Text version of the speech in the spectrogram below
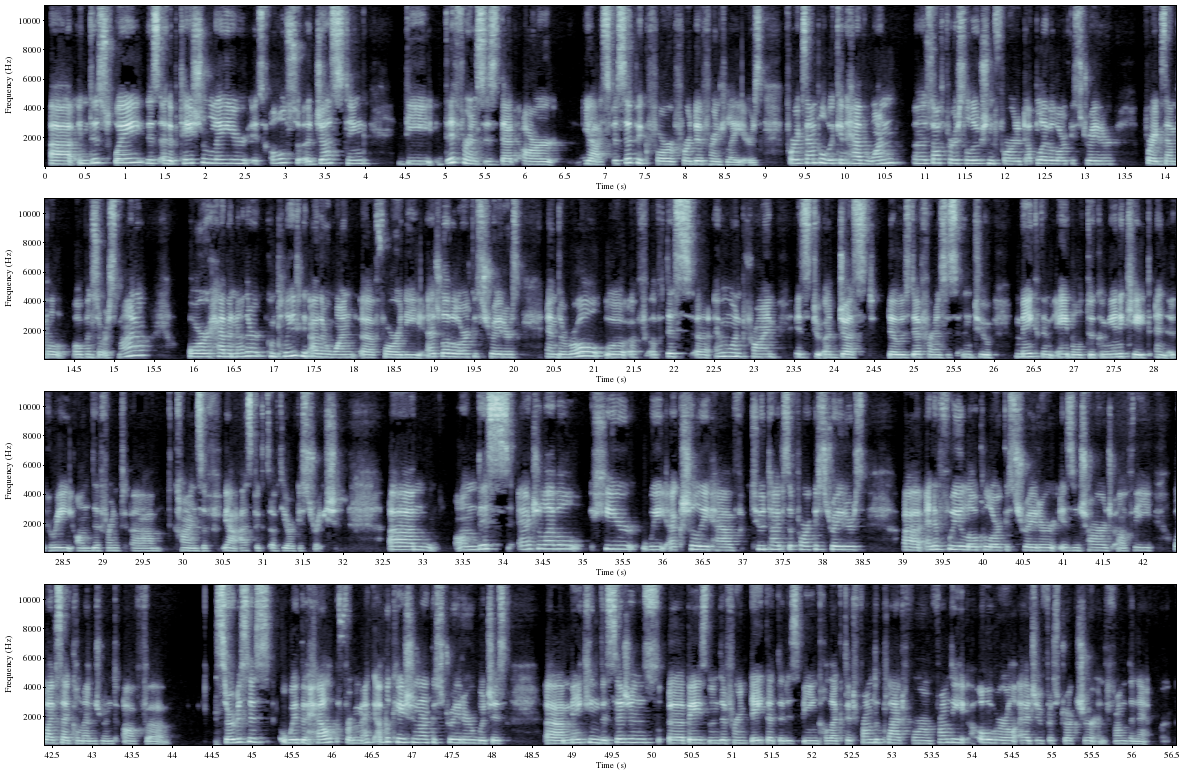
Uh, in this way, this adaptation layer is also adjusting the differences that are yeah specific for for different layers. For example, we can have one uh, software solution for the top level orchestrator, for example, open source Mano, or have another completely other one uh, for the edge level orchestrators. And the role uh, of, of this uh, NV1 prime is to adjust those differences and to make them able to communicate and agree on different um, kinds of yeah, aspects of the orchestration. Um, on this edge level here, we actually have two types of orchestrators. Uh, NFV local orchestrator is in charge of the lifecycle management of uh, services with the help from MEC Application Orchestrator, which is uh, making decisions uh, based on different data that is being collected from the platform, from the overall edge infrastructure, and from the network.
